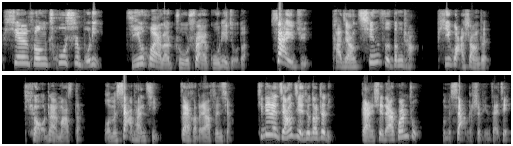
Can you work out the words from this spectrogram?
先锋出师不利，急坏了主帅古力九段。下一局他将亲自登场，披挂上阵，挑战 Master。我们下盘棋再和大家分享。今天的讲解就到这里，感谢大家关注，我们下个视频再见。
